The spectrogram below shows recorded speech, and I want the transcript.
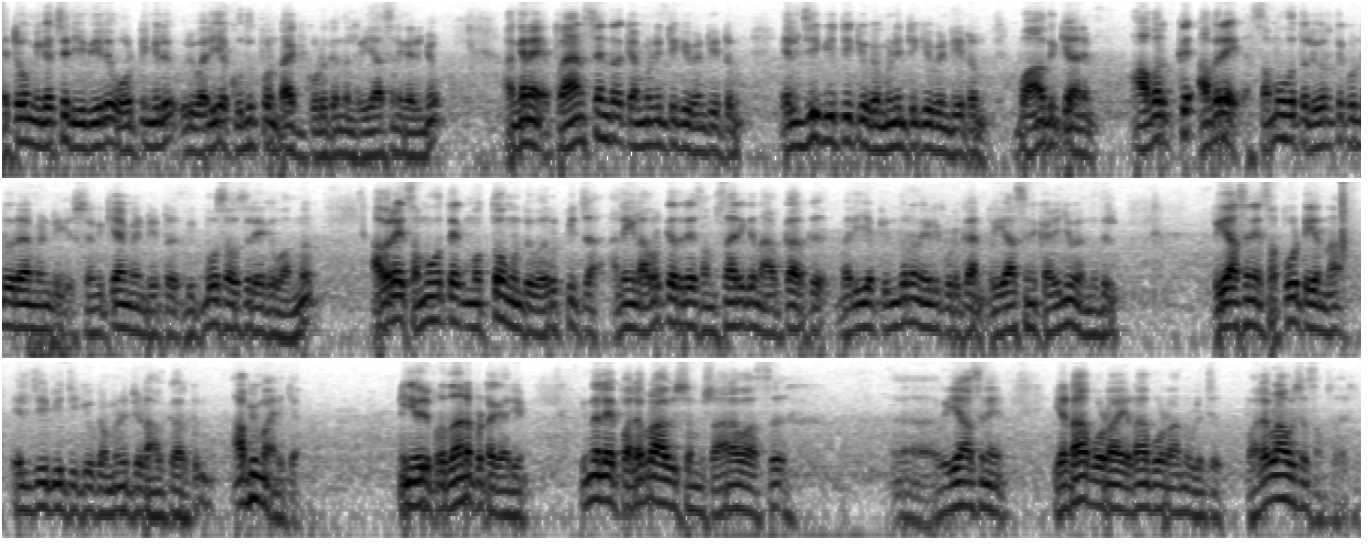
ഏറ്റവും മികച്ച രീതിയിൽ വോട്ടിങ്ങിൽ ഒരു വലിയ കുതിപ്പുണ്ടാക്കി കൊടുക്കുന്ന റിയാസിന് കഴിഞ്ഞു. അങ്ങനെ ട്രാൻസ്ജെൻഡർ കമ്മ്യൂണിറ്റിക്ക് വേണ്ടിയിട്ടും L G B T Q കമ്മ്യൂണിറ്റിക്ക് വേണ്ടിയിട്ടും വാദിക്കാനും അവർക്ക് അവരെ സമൂഹത്തിൽ ഉയർത്തിക്കൊണ്ടുവരാൻ വേണ്ടി ശ്രമിക്കാൻ വേണ്ടിയിട്ട് ബിഗ് ബോസ് ഹൗസിലേക്ക് വന്ന് അവരെ സമൂഹത്തെ മൊത്തം കൊണ്ട് വെറുപ്പിച്ച അല്ലെങ്കിൽ അവർക്കെതിരെ സംസാരിക്കുന്ന ആൾക്കാർക്ക് വലിയ പിന്തുണ നേടിക്കൊടുക്കാൻ റിയാസിന് കഴിഞ്ഞു എന്നതിൽ റിയാസിനെ സപ്പോർട്ട് ചെയ്യുന്ന L G B T Q കമ്മ്യൂണിറ്റിയുടെ ആൾക്കാർക്കും അഭിമാനിക്കാം. ഇനി ഒരു പ്രധാനപ്പെട്ട കാര്യം. ഇന്നലെ പല പ്രാവശ്യം ഷാനവാസ് റിയാസിനെ എടാ പോടാ എടാ പോടാ എന്ന് വിളിച്ച് പല പ്രാവശ്യം സംസാരിച്ചു.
